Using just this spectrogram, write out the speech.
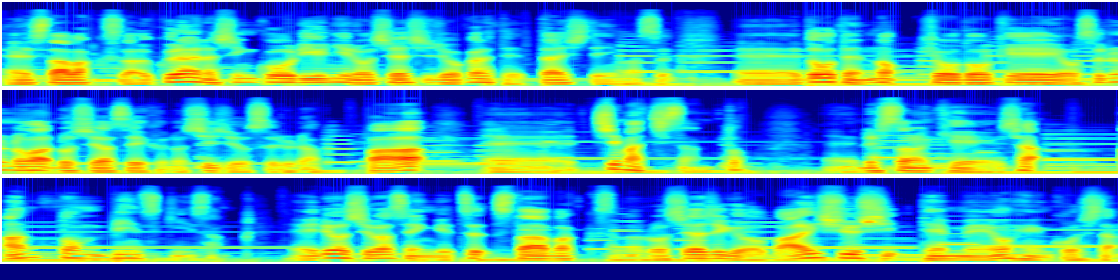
えー、スターバックスはウクライナ侵攻を理由にロシア市場から撤退しています。えー、同店の共同経営をするのはロシア政府の支持をするラッパー、えー、チマチさんと、えー、レストラン経営者アントン・ビンスキーさん。えー、両氏は先月、スターバックスのロシア事業を買収し、店名を変更した。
